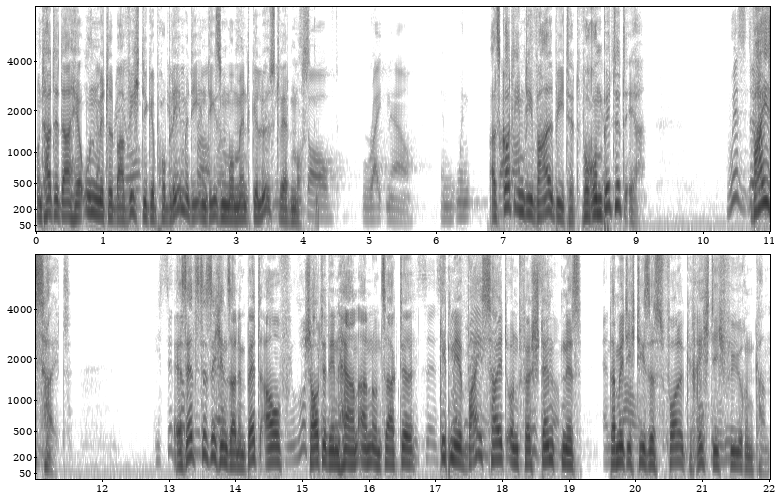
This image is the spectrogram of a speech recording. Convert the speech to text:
und hatte daher unmittelbar wichtige Probleme, die in diesem Moment gelöst werden mussten. Als Gott ihm die Wahl bietet, worum bittet er? Weisheit. Er setzte sich in seinem Bett auf, schaute den Herrn an und sagte, Gib mir Weisheit und Verständnis, damit ich dieses Volk richtig führen kann.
